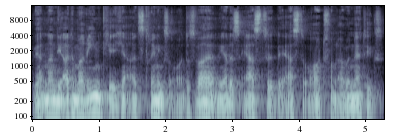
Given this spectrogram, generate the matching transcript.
wir hatten dann die alte Marienkirche als Trainingsort. Das war ja das erste, der erste Ort von Urbanetics.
